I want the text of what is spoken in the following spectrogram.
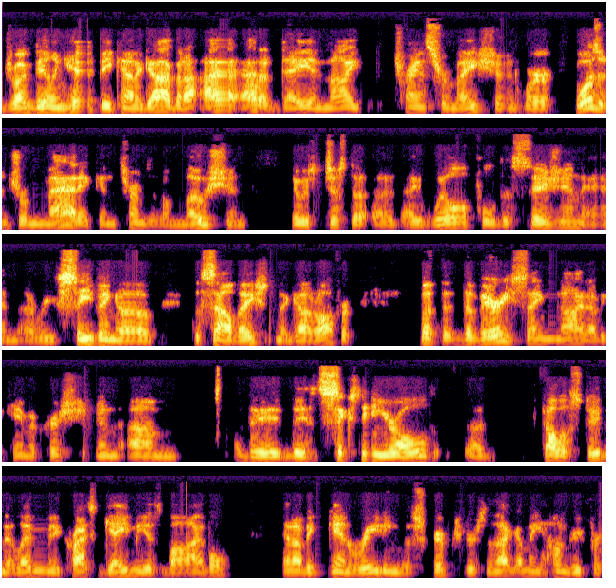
drug dealing hippie kind of guy, but I, I had a day and night transformation where it wasn't dramatic in terms of emotion. It was just a, a, a willful decision and a receiving of the salvation that God offered. But the, the very same night I became a Christian, um, the the 16 year old uh, fellow student that led me to Christ gave me his Bible, and I began reading the scriptures, and that got me hungry for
